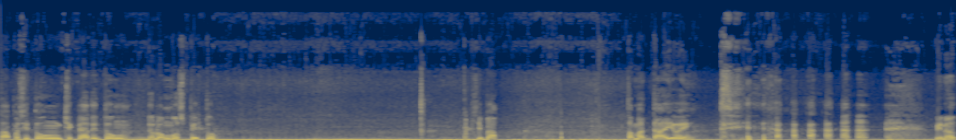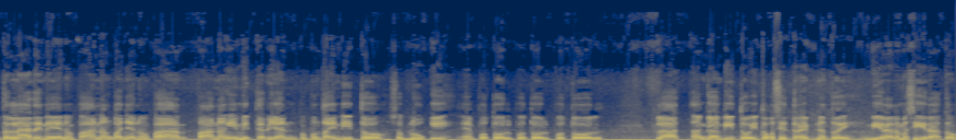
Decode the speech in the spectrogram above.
Tapos itong check natin tong dalawang MOSFET to. Si Bak. Tamad tayo eh. Pinutol natin eh, no? paanang kanya, no? Pa paanang emitter yan. Papuntahin dito sa Bloke. Ayan, putol, putol, putol. Lahat, hanggang dito. Ito kasi drive na to eh. Bira na masira to.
